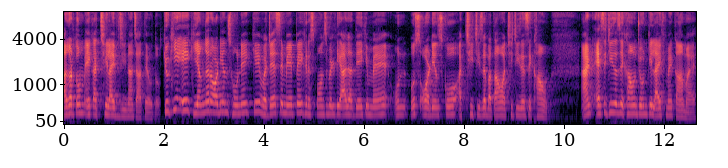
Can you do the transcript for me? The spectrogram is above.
अगर तुम एक अच्छी लाइफ जीना चाहते हो तो। क्योंकि एक यंगर ऑडियंस होने के वजह से मेरे पे एक रिस्पॉन्सिबिलिटी आ जाती है कि मैं उन, उस ऑडियंस को अच्छी चीज़ें बताऊँ, अच्छी चीज़ें सिखाऊं। एंड ऐसी चीज़ें सिखाऊं जो उनकी लाइफ में काम आए।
